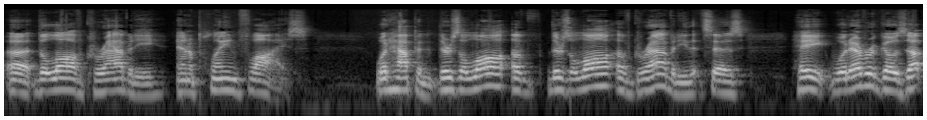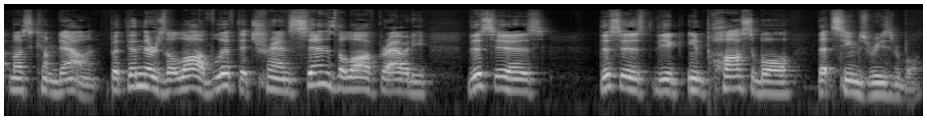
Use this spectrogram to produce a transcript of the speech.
uh, the law of gravity and a plane flies. What happened? There's a law of there's a law of gravity that says, hey, whatever goes up must come down. But then there's the law of lift that transcends the law of gravity. This is this is the impossible that seems reasonable.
